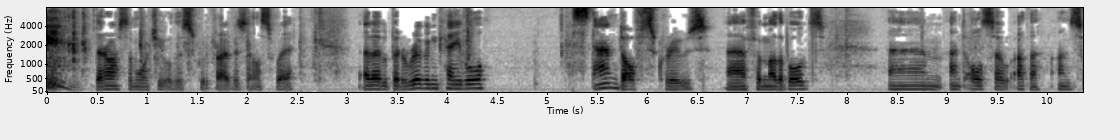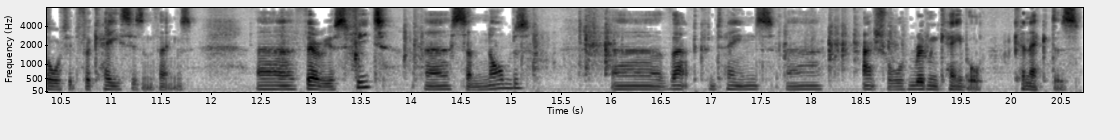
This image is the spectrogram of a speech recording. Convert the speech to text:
there are some more jeweler's screwdrivers elsewhere. A little bit of ribbon cable, standoff screws uh, for motherboards, um, and also other unsorted for cases and things. Uh, various feet, uh, some knobs. that contains actual ribbon cable connectors.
